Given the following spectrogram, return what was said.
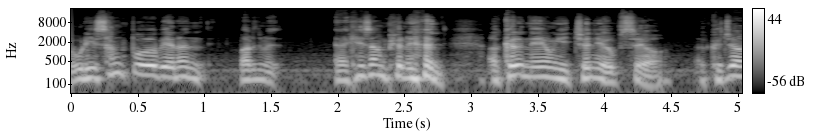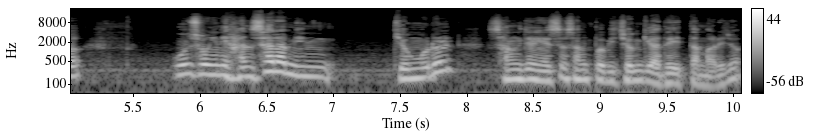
우리 상법에는 말하자면 해상편에는 그런 내용이 전혀 없어요. 그저 운송인이 한 사람인 경우를 상정해서 상법이 전개가 돼 있단 말이죠.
